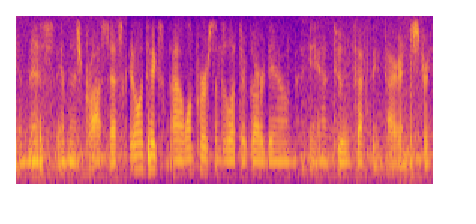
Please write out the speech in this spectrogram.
in this in this process. It only takes uh, one person to let their guard down and to infect the entire industry.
